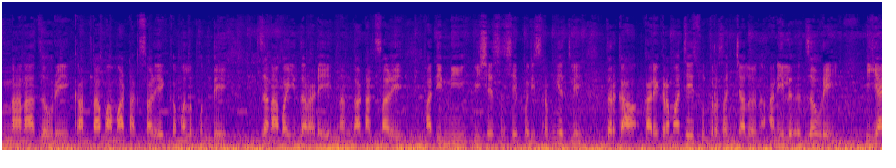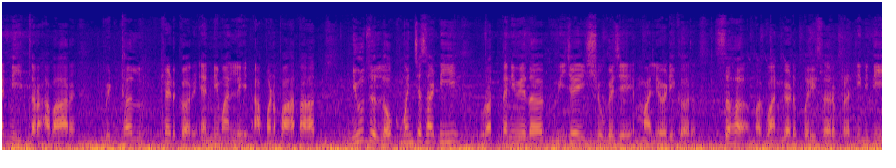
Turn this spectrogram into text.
नाना जवरे कांता मामा टाकसाळे कमल फुंदे जनाबाई दराडे नंदा टाकसाळे आदींनी विशेष असे परिश्रम घेतले. तर का कार्यक्रमाचे सूत्रसंचालन अनिल जवरे यांनी तर आभार विठ्ठल खेडकर यांनी मानले. आपण पाहत आहात न्यूज लोकमंचसाठी वृत्तनिवेदक विजय शिवगजे मालेवाडीकर सह भगवानगड परिसर प्रतिनिधी.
